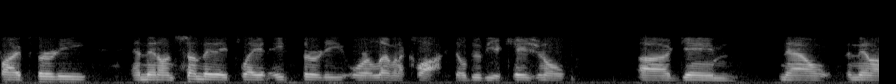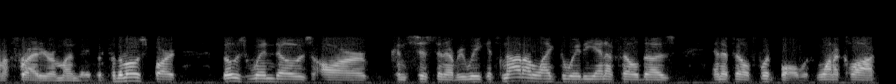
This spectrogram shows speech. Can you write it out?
5:30, and then on Sunday they play at 8:30 or 11 o'clock. They'll do the occasional uh, game now and then on a Friday or a Monday. But for the most part, those windows are consistent every week. It's not unlike the way the NFL does NFL football with one o'clock,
